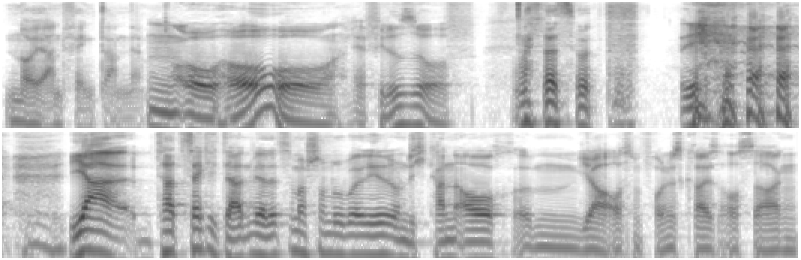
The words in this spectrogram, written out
neu anfängt dann. Ne? Mm, Oho, der Philosoph. also, ja, tatsächlich, da hatten wir letztes Mal schon drüber geredet und ich kann auch ähm, ja aus dem Freundeskreis auch sagen,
